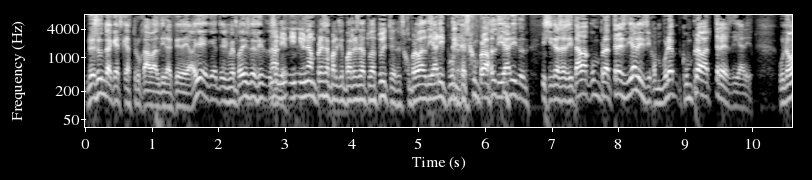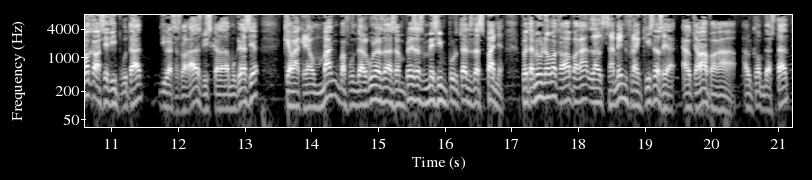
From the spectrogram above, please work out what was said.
No és un d'aquests que es trucava al director i deia oye, que me podéis decir... No, ni, ni, ni una empresa perquè parles de tu a Twitter. Es comprava el diari i punt. es comprava el diari i, i si necessitava comprar tres diaris, i com veurem, comprava tres diaris. Un home que va ser diputat diverses vegades, visca la democràcia, que va crear un banc, va fundar algunes de les empreses més importants d'Espanya, però també un home que va pagar l'alçament franquista, o sigui, el que va pagar el cop d'estat,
